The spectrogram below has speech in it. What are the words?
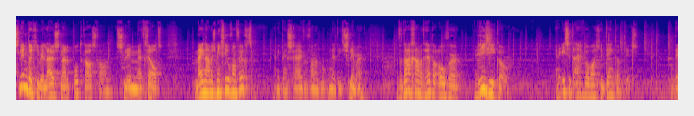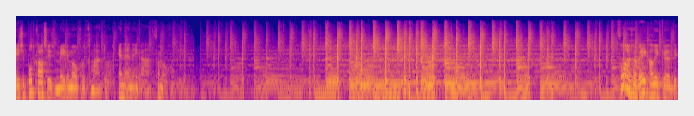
slim dat je weer luistert naar de podcast van Slim met Geld. Mijn naam is Michiel van Vught en ik ben schrijver van het boek Net iets slimmer. Vandaag gaan we het hebben over risico. En is het eigenlijk wel wat je denkt dat het is? Deze podcast is mede mogelijk gemaakt door NNEK Vermogensbeheer. Vorige week had ik eh, de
